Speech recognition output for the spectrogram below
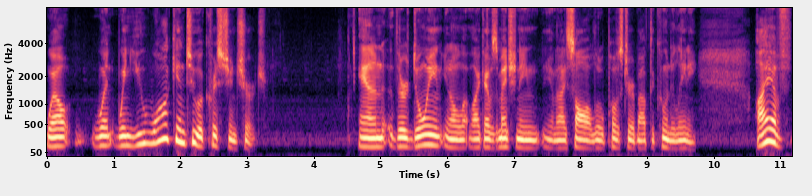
Well, when when you walk into a Christian church, and they're doing, you know, like I was mentioning, you know, I saw a little poster about the Kundalini. I have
